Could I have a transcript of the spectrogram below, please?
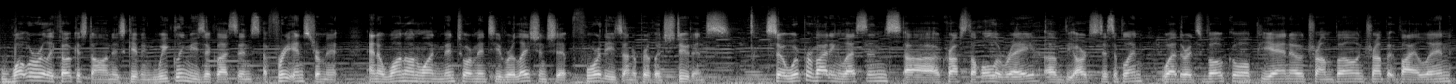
What we're really focused on is giving weekly music lessons, a free instrument, and a one-on-one mentor-mentee relationship for these underprivileged students. So we're providing lessons uh, across the whole array of the arts discipline, whether it's vocal, piano, trombone, trumpet, violin.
